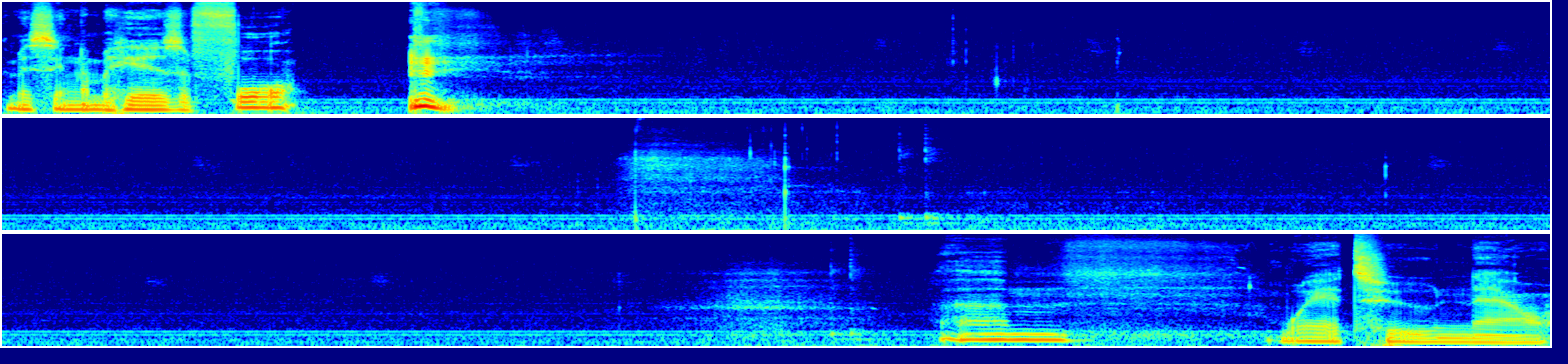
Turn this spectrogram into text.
The missing number here is a four. um, to now?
